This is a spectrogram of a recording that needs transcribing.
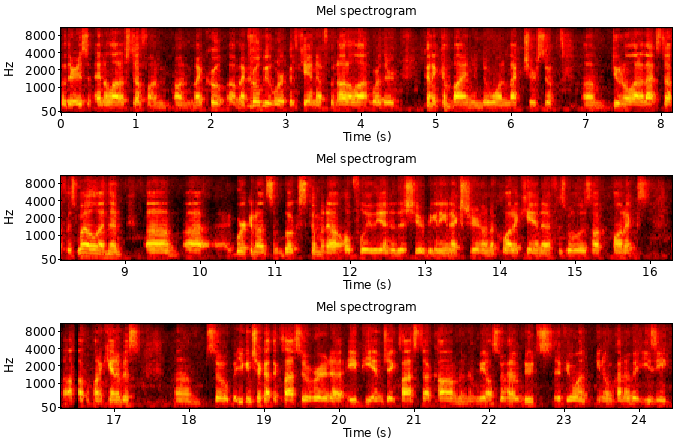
but there is and a lot of stuff on on micro uh, microbial work with KNF, but not a lot where they're kind of combined into one lecture. So um, doing a lot of that stuff as well, and then um, uh, working on some books coming out hopefully the end of this year, beginning of next year on aquatic KNF as well as aquaponics, uh, aquaponic cannabis. Um, so, but you can check out the class over at uh, apmjclass.com, and then we also have nutes if you want, you know, kind of an easy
